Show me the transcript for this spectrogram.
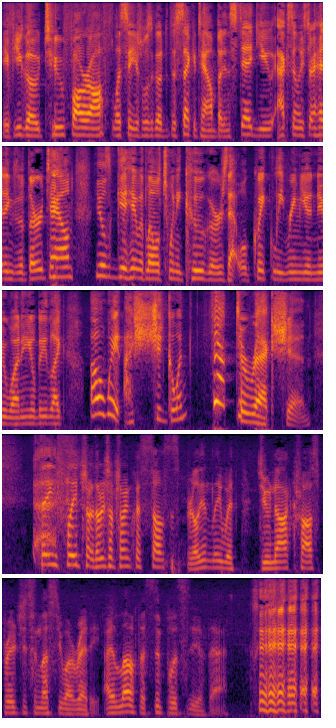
if you go too far off, let's say you're supposed to go to the second town, but instead you accidentally start heading to the third town, you'll get hit with level twenty cougars that will quickly ream you a new one, and you'll be like, oh wait, I should go in that direction. Uh, Thankfully, Tr- the original Dragon Quest solves this brilliantly with "Do not cross bridges unless you are ready." I love the simplicity of that.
